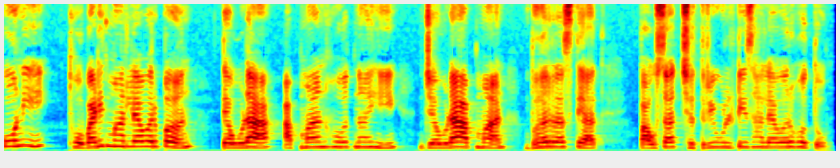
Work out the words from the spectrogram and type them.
कोणी थोबाडीत मारल्यावर पण तेवढा अपमान होत नाही. जेवढा अपमान भर रस्त्यात पावसात छत्री उलटी झाल्यावर होतो.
